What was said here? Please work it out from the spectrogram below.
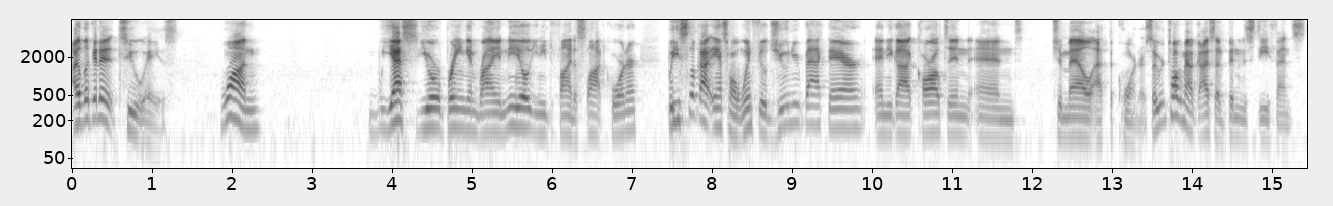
I look at it two ways. One, yes, you're bringing in Ryan Neal. You need to find a slot corner, but you still got Antoine Winfield Jr. back there, and you got Carlton and Jamel at the corner. So you're talking about guys that have been in this defense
